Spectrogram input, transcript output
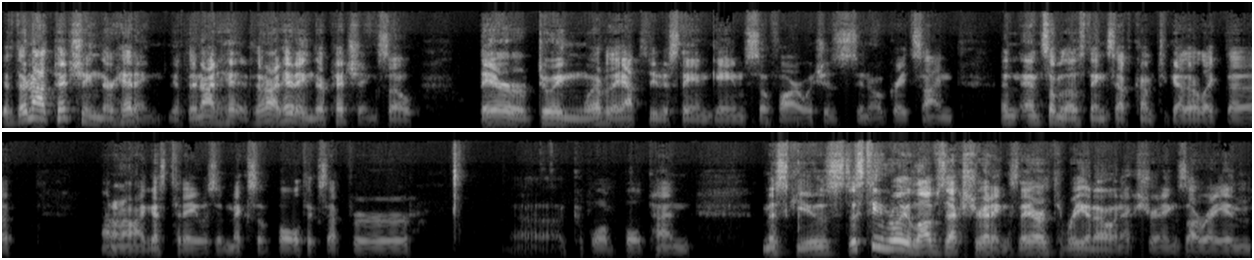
if they're not pitching, they're hitting. If they're not hit, if they're not hitting, they're pitching. So they're doing whatever they have to do to stay in games so far, which is you know a great sign. And and some of those things have come together, like the I don't know. I guess today was a mix of both, except for uh, a couple of bullpen miscues. This team really loves extra innings. They are three and zero oh in extra innings already, and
